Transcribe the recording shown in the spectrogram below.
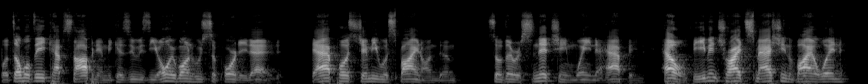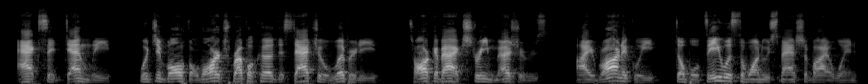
but Double D kept stopping him because he was the only one who supported Ed. That plus Jimmy was spying on them, so there was snitching waiting to happen. Hell, they even tried smashing the violin accidentally, which involved a large replica of the Statue of Liberty. Talk about extreme measures. Ironically, Double D was the one who smashed the violin,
